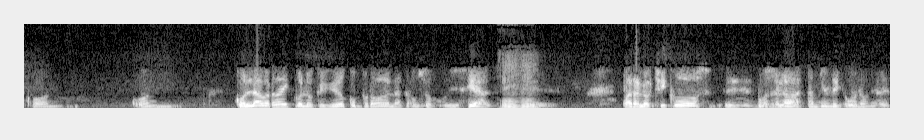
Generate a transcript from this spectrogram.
con, con, la verdad y con lo que quedó comprobado en la causa judicial. Eh, para los chicos, eh, vos hablabas también de que, bueno, que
